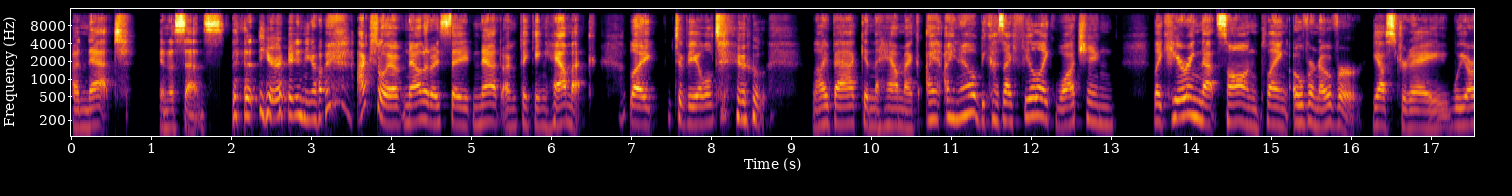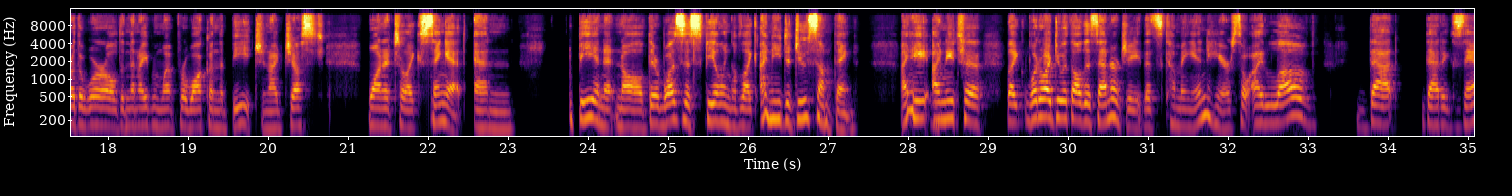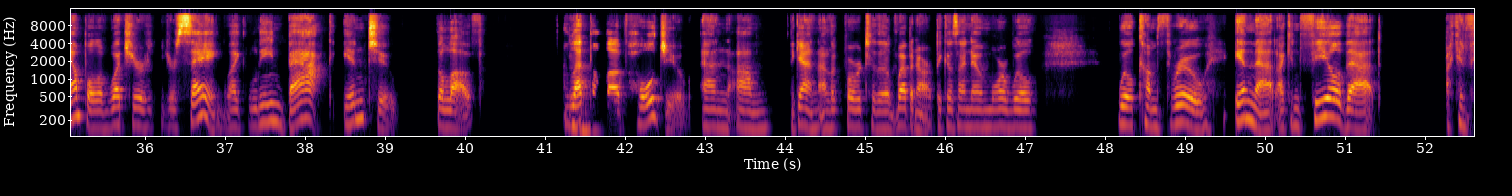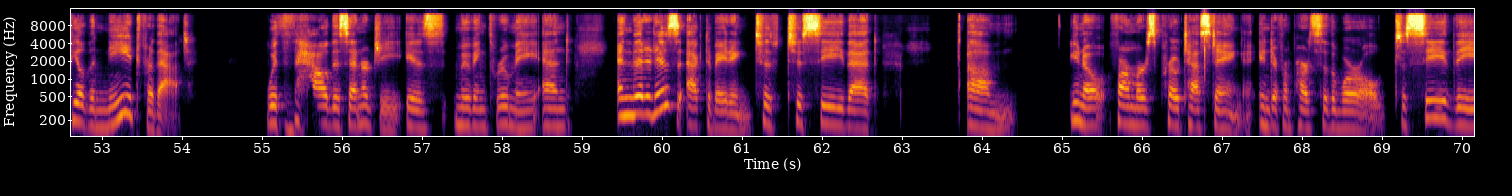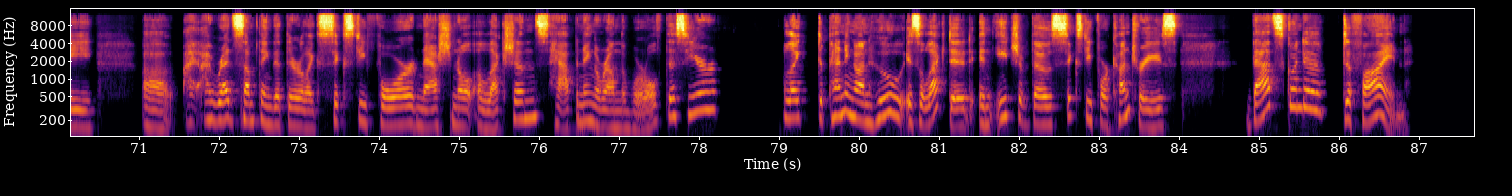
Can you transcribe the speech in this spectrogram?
a net in a sense that you're in your actually uh, now that i say net i'm thinking hammock. Like to be able to lie back in the hammock. I i know because i feel like watching like hearing that song playing over and over yesterday we are the world and then i even went for a walk on the beach and i just wanted to like sing it and be in it and all. There was this feeling of like i need to do something I need I need to like what do I do with all this energy that's coming in here? So I love that that example of what you're you're saying, like lean back into the love. Let the Mhm. love hold you. And um again, I look forward to the webinar because I know more will will come through in that. I can feel that I can feel the need for that with Mhm. how this energy is moving through me and and that it is activating to to see that um you know farmers protesting in different parts of the world to see the uh I, I read something that there are like 64 national elections happening around the world this year like depending on who is elected in each of those 64 countries that's going to define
